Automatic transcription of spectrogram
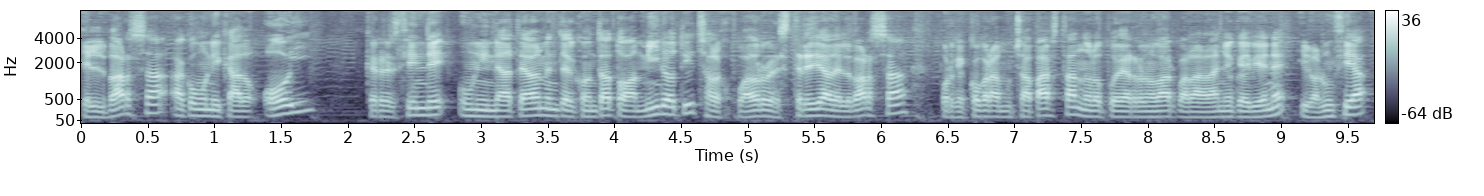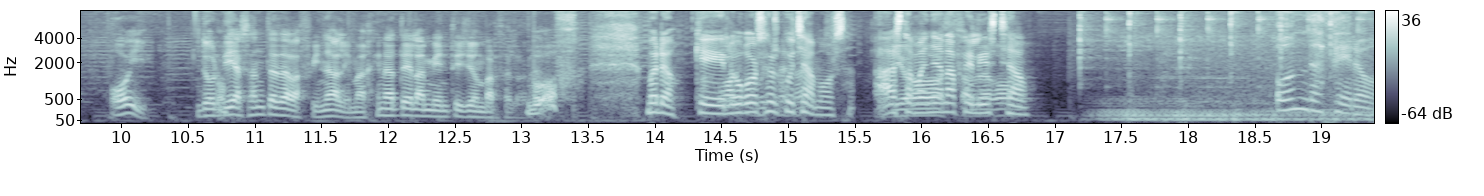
El Barça ha comunicado hoy que rescinde unilateralmente el contrato a Mirotic, al jugador estrella del Barça, porque cobra mucha pasta, no lo puede renovar para el año que viene, y lo anuncia hoy, dos días antes de la final. Imagínate el ambientillo en Barcelona. Uf. Bueno, que Juan, luego os escuchamos. Hasta Adiós, mañana, hasta feliz, luego. chao. Onda Cero.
